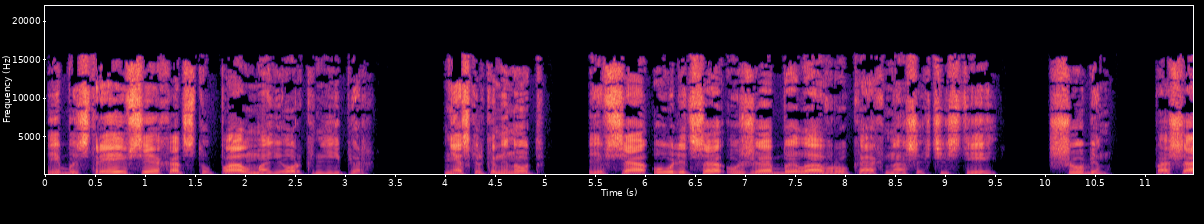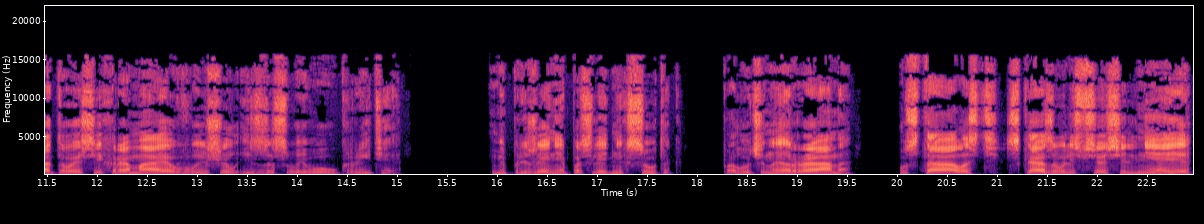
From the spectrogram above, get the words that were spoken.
И быстрее всех отступал майор Книпер. Несколько минут, и вся улица уже была в руках наших частей. Шубин, пошатываясь и хромая, вышел из-за своего укрытия. Напряжение последних суток, полученная рана, усталость сказывались все сильнее,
